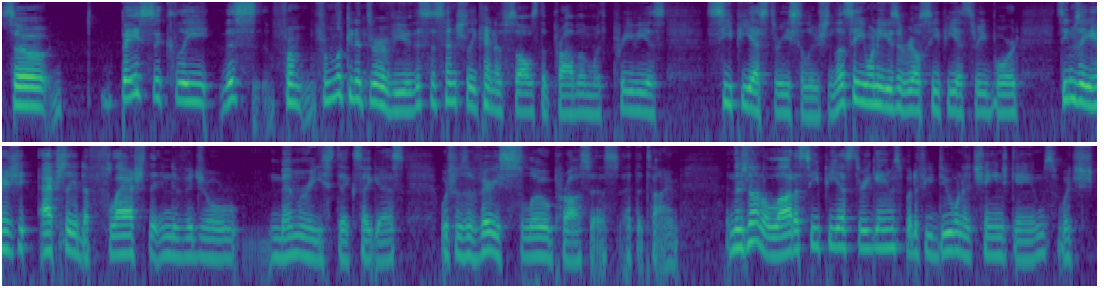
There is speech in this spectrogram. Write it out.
So basically, this from from looking at the review, this essentially kind of solves the problem with previous CPS3 solutions. Let's say you want to use a real CPS3 board. It seems like you actually had to flash the individual memory sticks, I guess, which was a very slow process at the time. And there's not a lot of CPS3 games, but if you do want to change games, which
